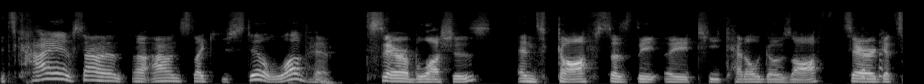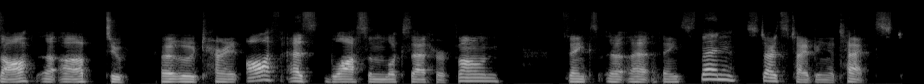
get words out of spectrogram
It's kind of sound, uh, sounds like you still love him. Sarah blushes and scoffs as the a tea kettle goes off. Sarah gets off uh, up to uh, turn it off as Blossom looks at her phone thinks uh, uh, thinks then starts typing a text.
